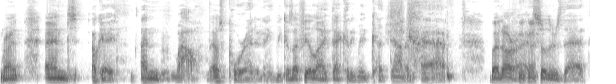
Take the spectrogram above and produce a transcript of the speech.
Right. And okay. And wow, that was poor editing because I feel like that could have been cut down in half. But all right, so there's that.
